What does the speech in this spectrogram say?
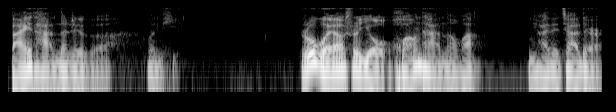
白痰的这个问题。如果要是有黄痰的话，你还得加点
